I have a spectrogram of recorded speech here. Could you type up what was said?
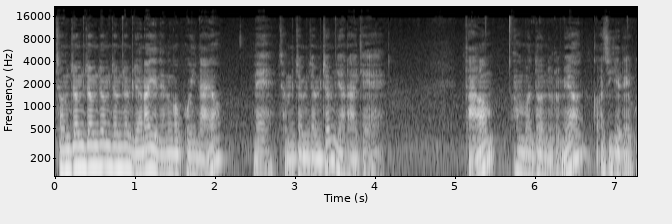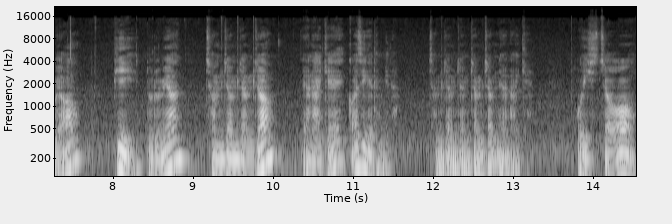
점점 점점 점점 연하게 되는 거 보이나요? 네, 점점 점점 연하게. 다음 한 번 더 누르면 꺼지게 되고요. B 누르면 점점 점점 연하게 꺼지게 됩니다. 점점 점점 점 연하게 보이시죠?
